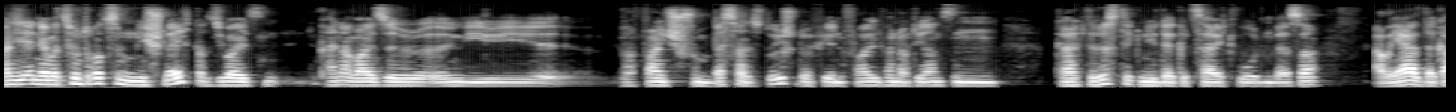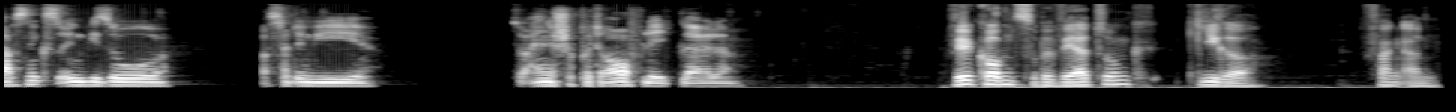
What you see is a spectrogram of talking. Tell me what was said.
fand die Animation trotzdem nicht schlecht. Also sie war jetzt in keiner Weise irgendwie fand ich schon besser als Durchschnitt auf jeden Fall. Ich fand auch die ganzen Charakteristiken, die da gezeigt wurden, besser. Aber ja, da gab es nichts irgendwie so, was halt irgendwie so eine Schippe drauflegt, leider. Willkommen zur Bewertung. Gira, fang an.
